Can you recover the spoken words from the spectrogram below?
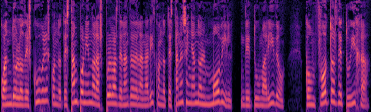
cuando lo descubres, cuando te están poniendo las pruebas delante de la nariz, cuando te están enseñando el móvil de tu marido con fotos de tu hija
